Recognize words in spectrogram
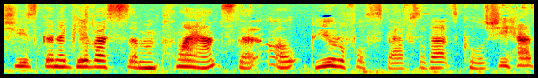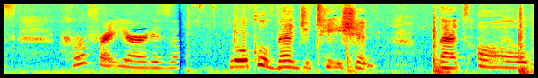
she's going to give us some plants that, oh, beautiful stuff. So that's cool. She has, her front yard is local vegetation. That's all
